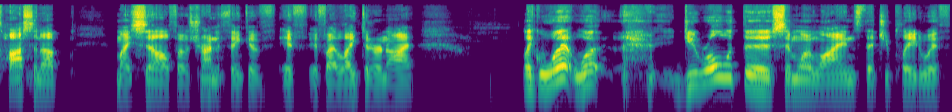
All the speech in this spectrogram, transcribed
tossing up myself. I was trying to think of if if I liked it or not. Like what what do you roll with the similar lines that you played with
